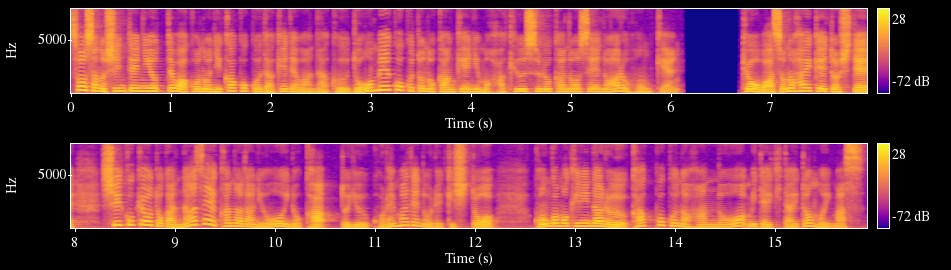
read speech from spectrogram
捜査の進展によってはこの2カ国だけではなく同盟国との関係にも波及する可能性のある本件。今日はその背景としてシーク教徒がなぜカナダに多いのかというこれまでの歴史と今後も気になる各国の反応を見ていきたいと思います。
